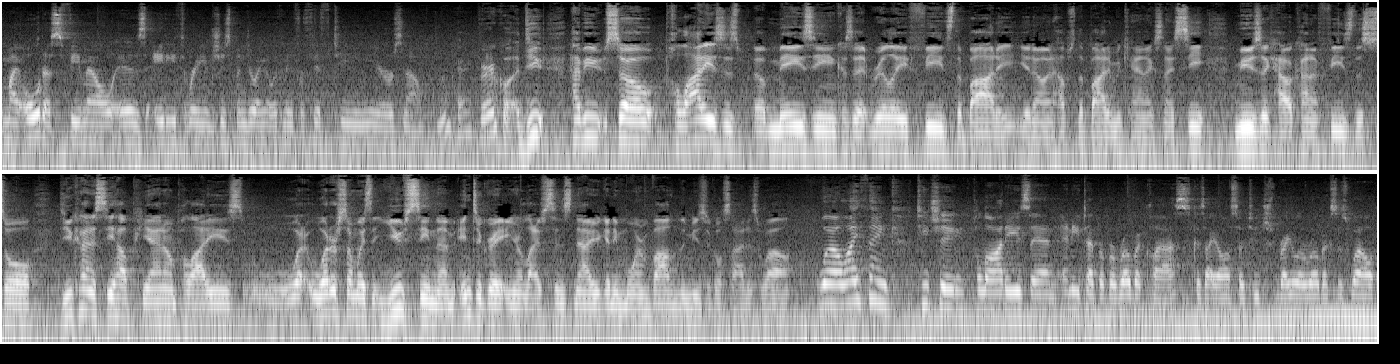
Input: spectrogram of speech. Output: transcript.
my oldest female is 83, and she's been doing it with me for 15 years now. Okay, very cool. Do you have you so Pilates is amazing because it really feeds the body, you know, and helps with the body mechanics. And I see music how it kind of feeds the soul. Do you kind of see how piano and Pilates? What what are some ways that you've seen them integrate in your life since now you're getting more involved in the musical side as well? Well, I think teaching Pilates and any type of aerobic class, because I also teach regular aerobics as well,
